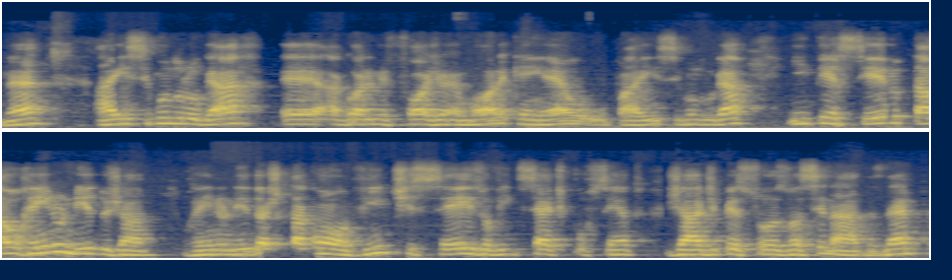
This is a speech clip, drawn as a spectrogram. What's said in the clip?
né? Aí, em segundo lugar, é, agora me foge a memória quem é o, o país, segundo lugar. Em terceiro está o Reino Unido já. O Reino Unido acho que está com 26% ou 27% já de pessoas vacinadas, né?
